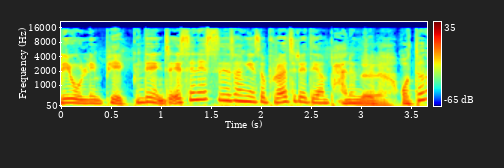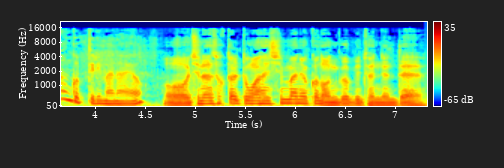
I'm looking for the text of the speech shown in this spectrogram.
리우 올림픽. 근데 이제 SNS 상에서 브라질에 대한 반응들 네. 어떤 언급들이 많아요? 어, 지난 석 달 동안 한 10만여 건 언급이 됐는데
